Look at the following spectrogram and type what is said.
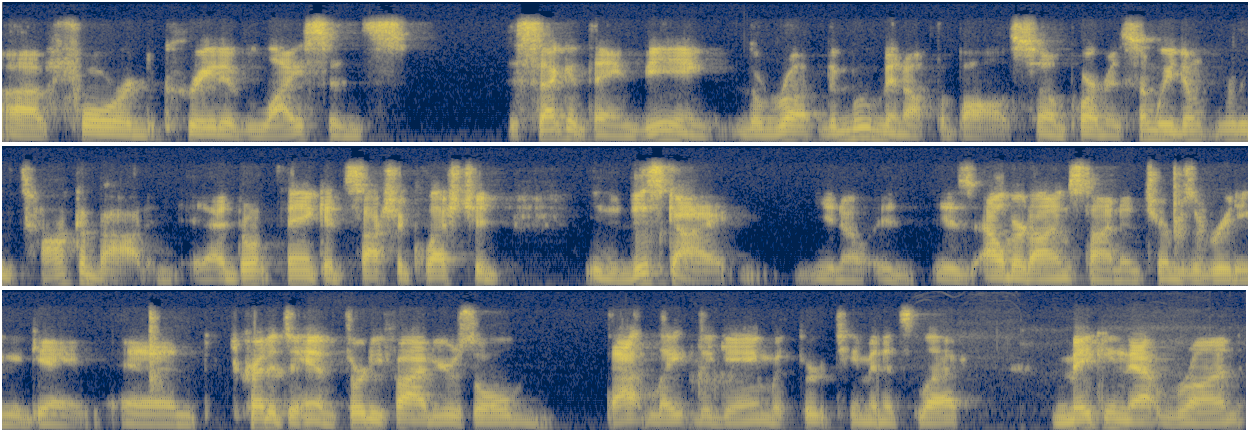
uh, forward creative license. The second thing being the ru- the movement off the ball is so important. It's something we don't really talk about, and, I don't think it's Sacha Kljestan. This guy, you know, is, is Albert Einstein in terms of reading a game. And credit to him, 35 years old, that late in the game with 13 minutes left, making that run.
